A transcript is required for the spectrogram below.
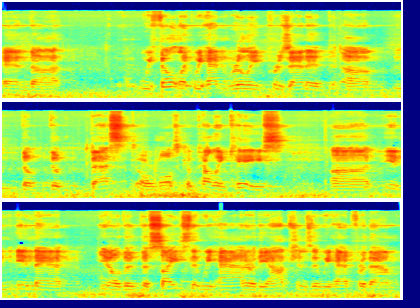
And uh, we felt like we hadn't really presented um, the, the best or most compelling case uh, in, in that, you know, the, the sites that we had or the options that we had for them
